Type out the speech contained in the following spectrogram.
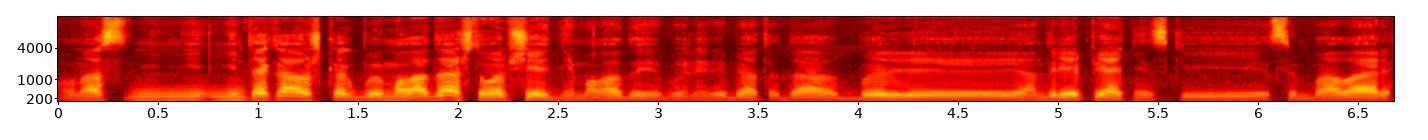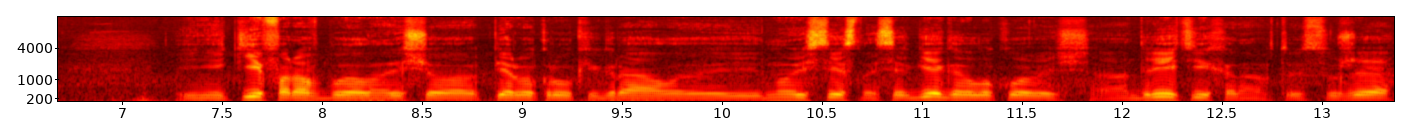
у нас не, не такая уж как бы молодая, что вообще одни молодые были ребята, да, были и Андрей Пятницкий, и Цимбаларь, и Никифоров был, еще первый круг играл, и, ну, естественно, Сергей Горлукович, Андрей Тихонов, то есть уже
